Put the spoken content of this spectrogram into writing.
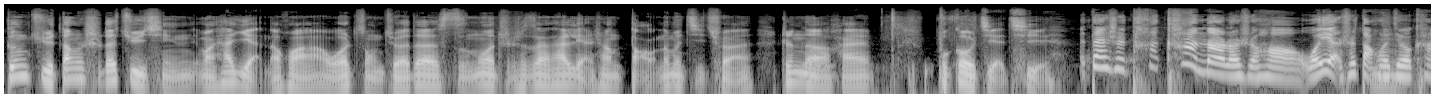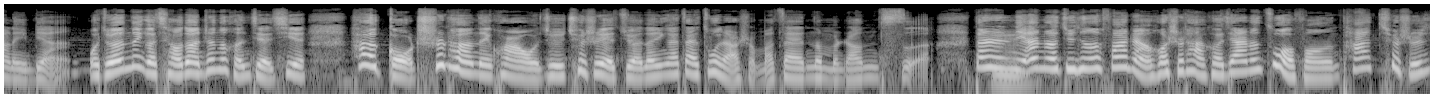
根据当时的剧情往下演的话，我总觉得死诺只是在他脸上倒那么几拳，真的嗯还不够解气。但是他看那儿的时候，我也是倒回去又看了一遍，我觉得那个桥段真的很解气。他的狗吃他的那块儿，我就确实也觉得应该再做点什么，再那么着死。但是你嗯按照剧情的发展和史塔克家人的作风，他确实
